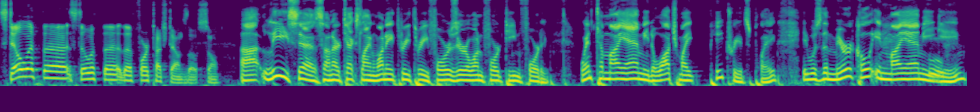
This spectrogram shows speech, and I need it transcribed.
still with uh, still with the the four touchdowns though. So Uh, Lee says on our text line 1 401 1440 Went to Miami to watch my Patriots play. It was the Miracle in Miami game.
